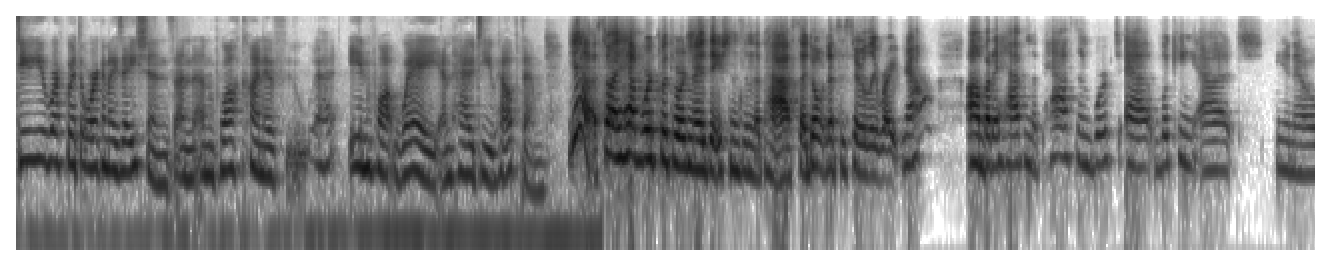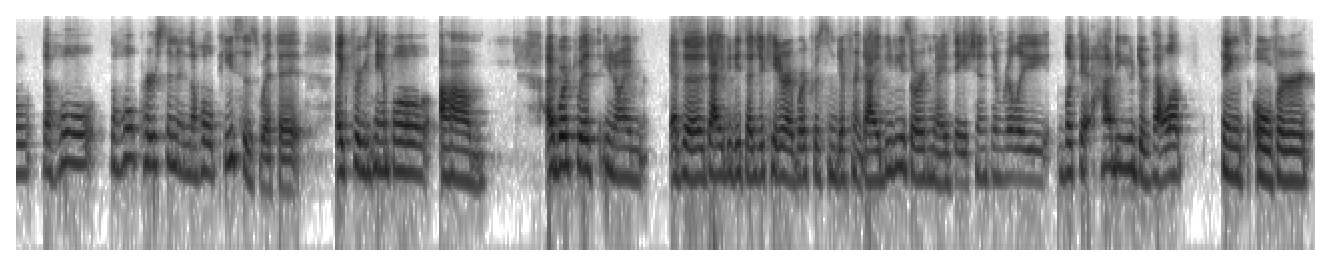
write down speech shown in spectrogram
do you work with organizations and and what kind of in what way and how do you help them yeah so i have worked with organizations in the past i don't necessarily right now um, but I have in the past and worked at looking at you know the whole the whole person and the whole pieces with it. Like for example, um, I worked with you know I'm as a diabetes educator, I worked with some different diabetes organizations and really looked at how do you develop things over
